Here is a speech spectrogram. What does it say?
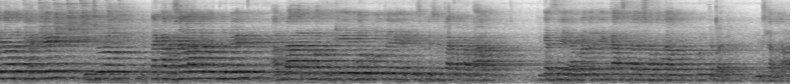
যোগাযোগ করবেন কিছু টাকা পয়সা দেবেন আমরা তোমাদেরকে বলব যে কিছু কিছু টাকা পাঠাও। ঠিক আছে? আপনাদের যাতে কাজটা সমাধান করতে পারি ইনশাল্লাহ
